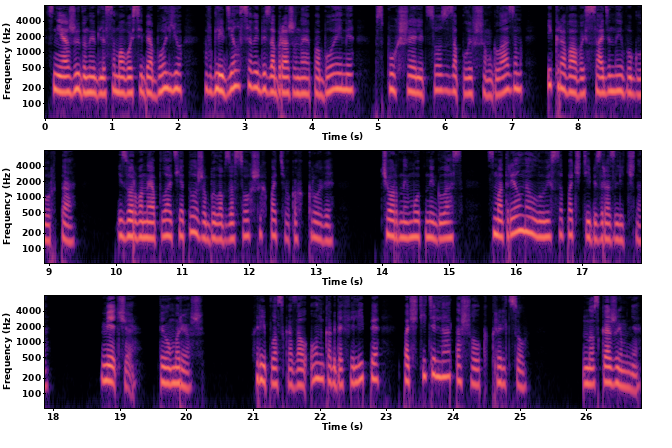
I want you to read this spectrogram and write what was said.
С неожиданной для самого себя болью вгляделся в обезображенное побоями, вспухшее лицо с заплывшим глазом и кровавой ссадиной в углу рта. Изорванное платье тоже было в засохших потеках крови. Черный мутный глаз смотрел на Луиса почти безразлично. «Меча, ты умрешь, хрипло сказал он, когда Филиппе почтительно отошел к крыльцу. «Но скажи мне,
